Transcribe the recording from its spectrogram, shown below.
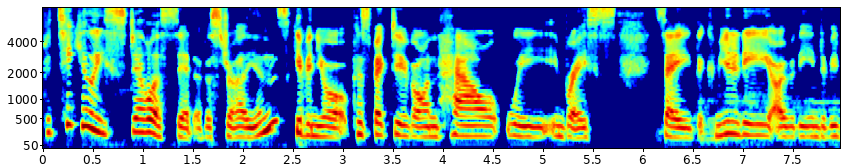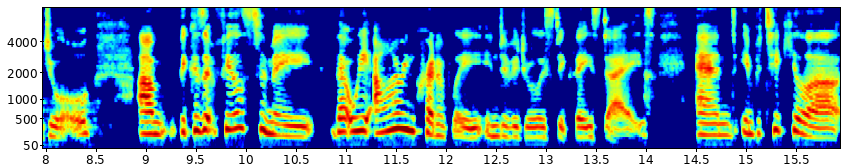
particularly stellar set of Australians, given your perspective on how we embrace, say, the community over the individual. Um, because it feels to me that we are incredibly individualistic these days. And in particular,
